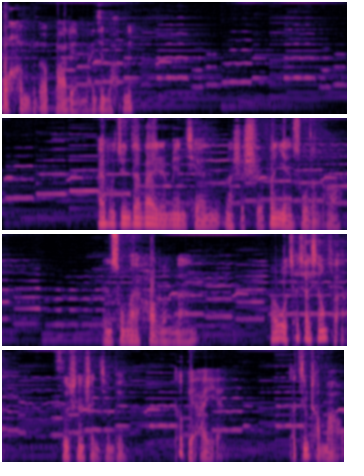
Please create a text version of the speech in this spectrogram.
我恨不得把脸埋进碗里。F 君在外人面前那是十分严肃冷傲，人送外号“冷男”，而我恰恰相反，资深神经病，特别碍眼。他经常骂我，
